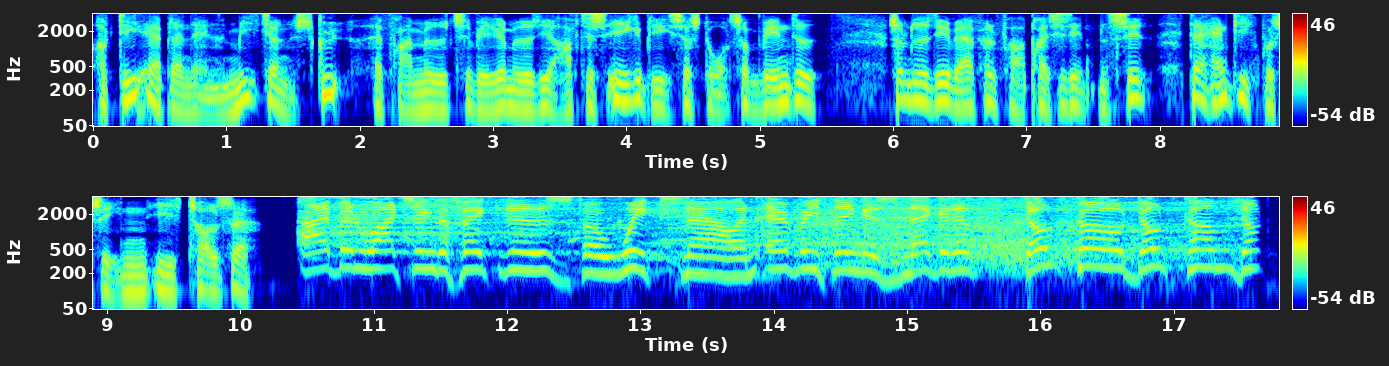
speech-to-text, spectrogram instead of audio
Og det er blandt andet mediernes skyld, at fremmødet til vælgermødet i aftes ikke blev så stort som ventet. Så lød det i hvert fald fra præsidenten selv, da han gik på scenen i Tulsa. I've been watching the fake news for weeks now, and everything is negative. Don't go, don't come, don't...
